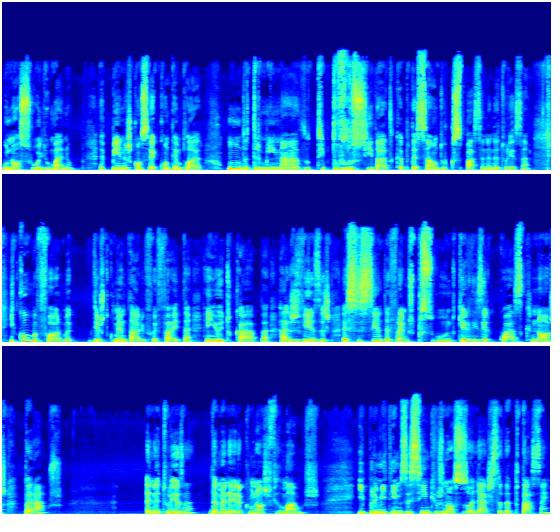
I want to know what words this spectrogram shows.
o nosso olho humano apenas consegue contemplar um determinado tipo de velocidade de captação do que se passa na natureza. E como a forma deste documentário foi feita em 8K, às vezes a 60 frames por segundo, quer dizer quase que nós paramos a natureza da maneira como nós filmamos e permitimos assim que os nossos olhares se adaptassem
